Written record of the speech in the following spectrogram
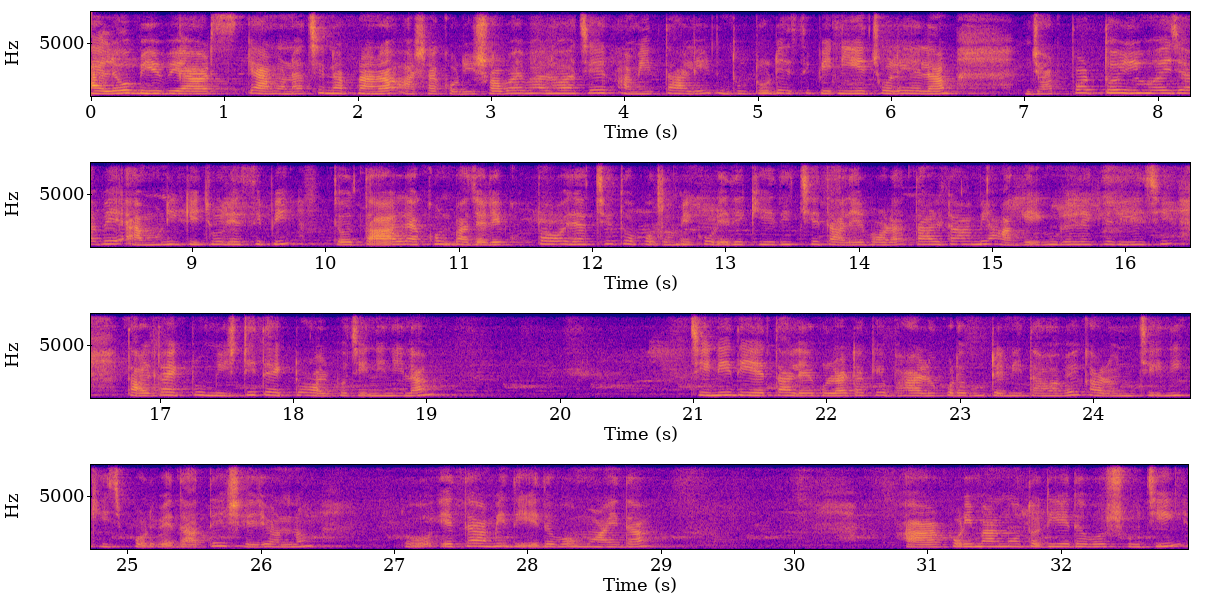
Hello ভিভিয়ার্স কেমন আছেন আপনারা? আশা করি সবাই ভালো আছেন। আমি তালির দুটো রেসিপি নিয়ে চলে এলাম। ঝটপট তৈরি হয়ে যাবে এমনই কিছু রেসিপি তো তাল এখন বাজারে খুব পাওয়া যাচ্ছে। তো প্রথমে করে দেখিয়ে দিচ্ছি তালের বড়া। তালটা আমি আগেই গুলে রেখে দিয়েছি। তালটা একটু মিষ্টিতে একটু অল্প চিনি নিলাম। চিনি দিয়ে তালের গোলাটাকে ভালো করে ঘুটে নিতে হবে, কারণ চিনি খিচ পড়বে দাঁতে সেই জন্য তো এতে আমি দিয়ে দেবো ময়দা। আর পরিমাণ মতো দিয়ে দেব সুজি।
